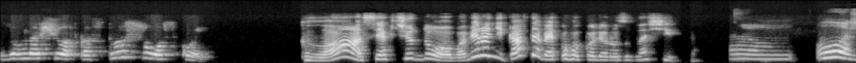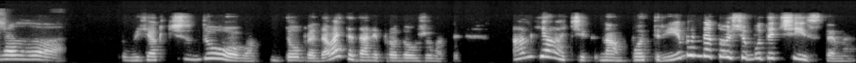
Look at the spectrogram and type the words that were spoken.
зубна щотка з присоскою. Клас, як чудово. Віроніка, а в тебе якого кольору зубна щітка? Ем, Ожого. Як чудово. Добре, давайте далі продовжувати. А м'ячик нам потрібен для того, щоб бути чистими?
